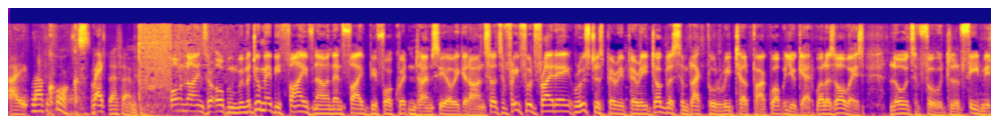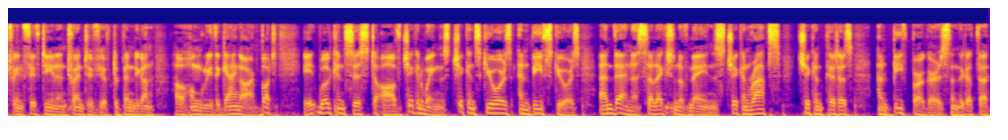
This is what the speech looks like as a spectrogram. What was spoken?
I love Cork's Red FM. Phone lines are open. We might do maybe five now and then five before quitting time. See how we get on. So it's a free food Friday. Roosters Piri Piri, Douglas and Blackpool Retail Park. What will you get? Well, as always, loads of food. It'll feed between 15 and 20 of you, depending on how hungry the gang are. But it will consist of chicken wings, chicken skewers, and beef skewers, and then a selection of mains: chicken wraps, chicken pittas, and beef burgers. And they got the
